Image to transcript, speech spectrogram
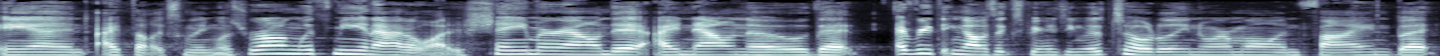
and I felt like something was wrong with me and I had a lot of shame around it. I now know that everything I was experiencing was totally normal and fine, but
